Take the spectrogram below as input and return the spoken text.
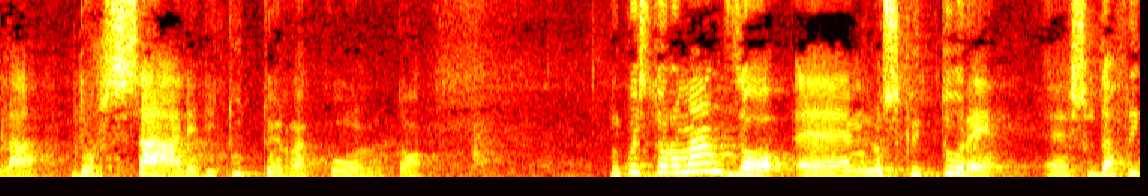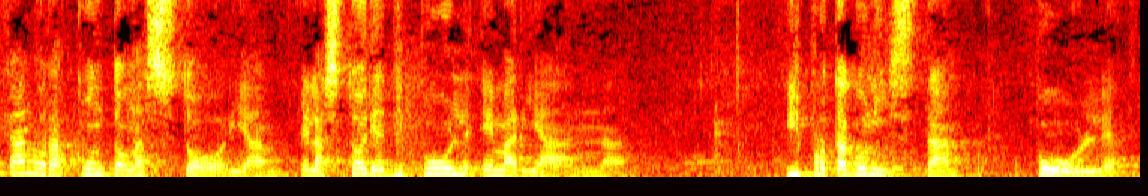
la dorsale di tutto il racconto. In questo romanzo eh, lo scrittore eh, sudafricano racconta una storia, è la storia di Paul e Marianna. Il protagonista, Paul,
